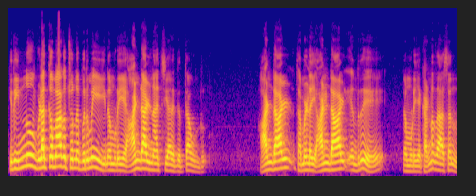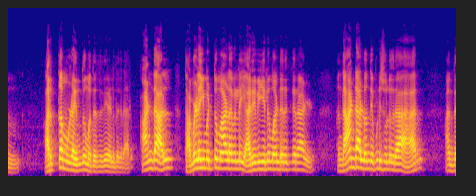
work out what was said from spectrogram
இது இன்னும் விளக்கமாக சொன்ன பெருமை நம்முடைய ஆண்டாள் நாச்சியாருக்குத்தான் உண்டு. ஆண்டாள் தமிழை ஆண்டாள் என்று நம்முடைய கண்ணதாசன் அர்த்தமுள்ள இந்து மதத்திலே எழுதுகிறார். ஆண்டாள் தமிழை மட்டும் ஆளவில்லை அறிவியலும் ஆண்டிருக்கிறாள். அந்த ஆண்டாள் வந்து எப்படி சொல்லுகிறார்? அந்த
